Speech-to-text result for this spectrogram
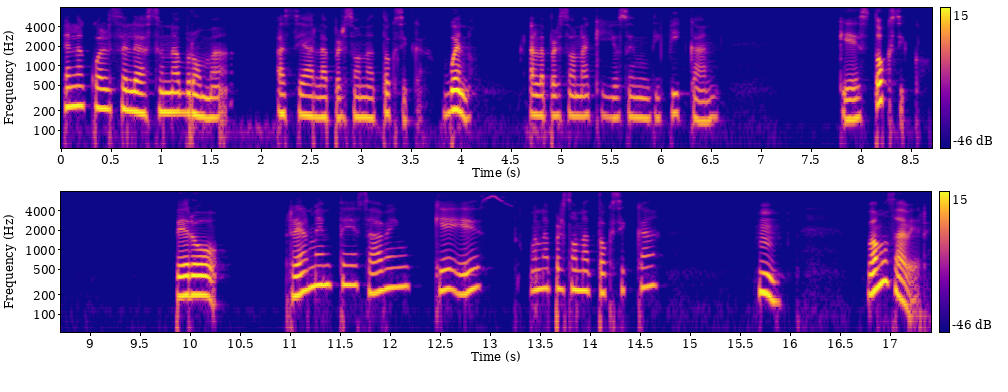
en la cual se le hace una broma hacia la persona tóxica. Bueno, a la persona que ellos identifican que es tóxico. Pero, ¿realmente saben ¿Qué es una persona tóxica? Hmm. Vamos a ver,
